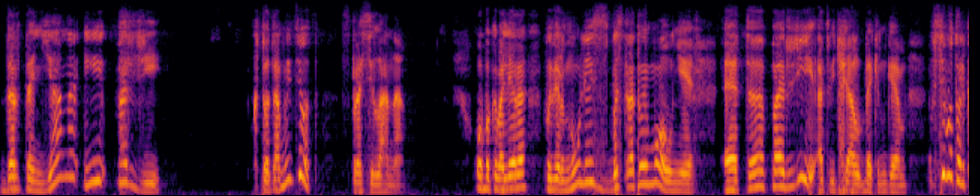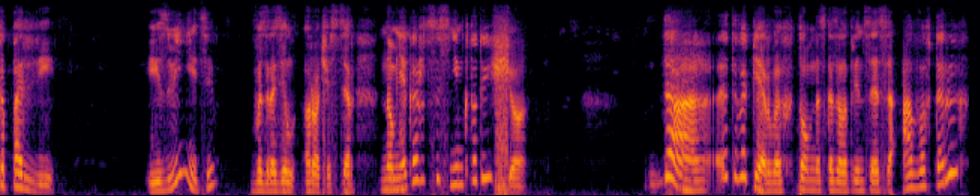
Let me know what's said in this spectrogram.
Д'Артаньяна и Парри. «Кто там идет?» — спросила она. Оба кавалера повернулись с быстротой молнии. «Это Парри», — отвечал Бекингем. «Всего только Парри». «Извините», — возразил Рочестер, — «но мне кажется, с ним кто-то еще». «Да, это во-первых», — томно сказала принцесса, — «а во-вторых,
